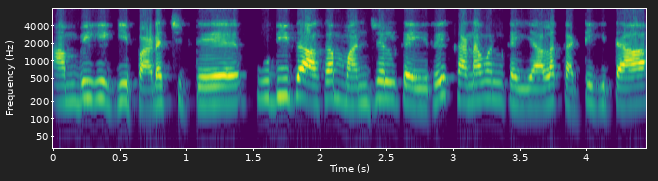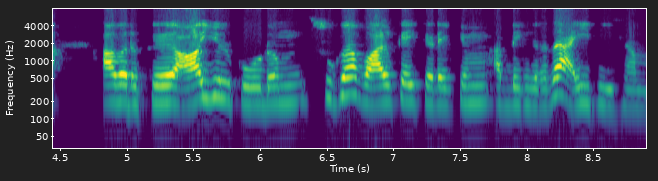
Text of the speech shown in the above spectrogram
அம்பிகைக்கு படைச்சிட்டு புதிதாக மஞ்சள் கயிறு கணவன் கையால கட்டிக்கிட்டா அவருக்கு ஆயுள் கூடும் சுக வாழ்க்கை கிடைக்கும் அப்படிங்கிறது ஐதீகம்.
